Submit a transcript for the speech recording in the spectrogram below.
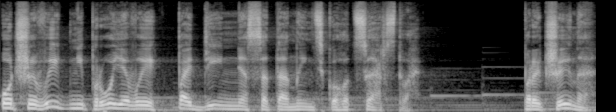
очевидні прояви падіння сатанинського царства. Причина,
